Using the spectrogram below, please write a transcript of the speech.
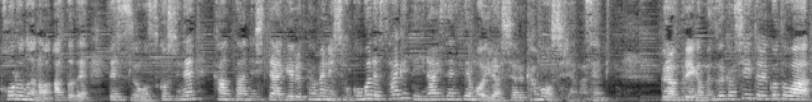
コロナの後でレッスンを少しね、簡単にしてあげるためにそこまで下げていない先生もいらっしゃるかもしれません。グランプリが難しいということは、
